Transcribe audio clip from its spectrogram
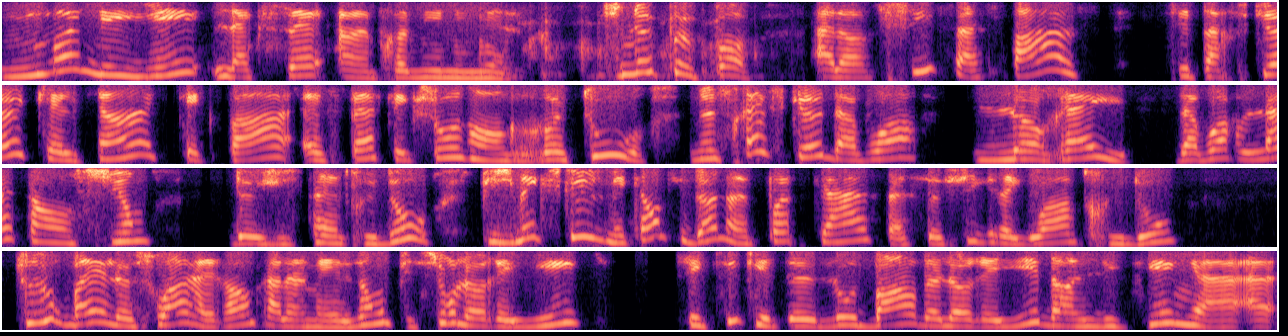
monnayer l'accès à un premier ministre. Tu ne peux pas. Alors si ça se passe, c'est parce que quelqu'un, quelque part, espère quelque chose en retour, ne serait-ce que d'avoir l'oreille d'avoir l'attention de Justin Trudeau. Puis je m'excuse, mais quand tu donnes un podcast à Sophie Grégoire Trudeau, toujours bien le soir, elle rentre à la maison, puis sur l'oreiller, c'est qui qui est de l'autre bord de l'oreiller dans le leaking à,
